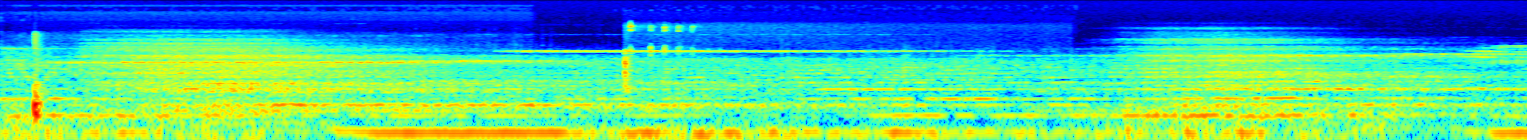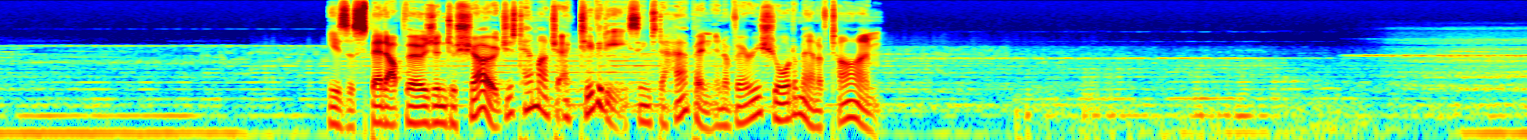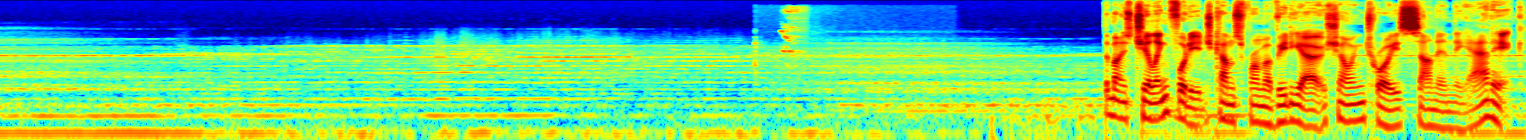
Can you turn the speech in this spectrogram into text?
Here's a sped up version to show just how much activity seems to happen in a very short amount of time. The most chilling footage comes from a video showing Troy's son in the attic.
